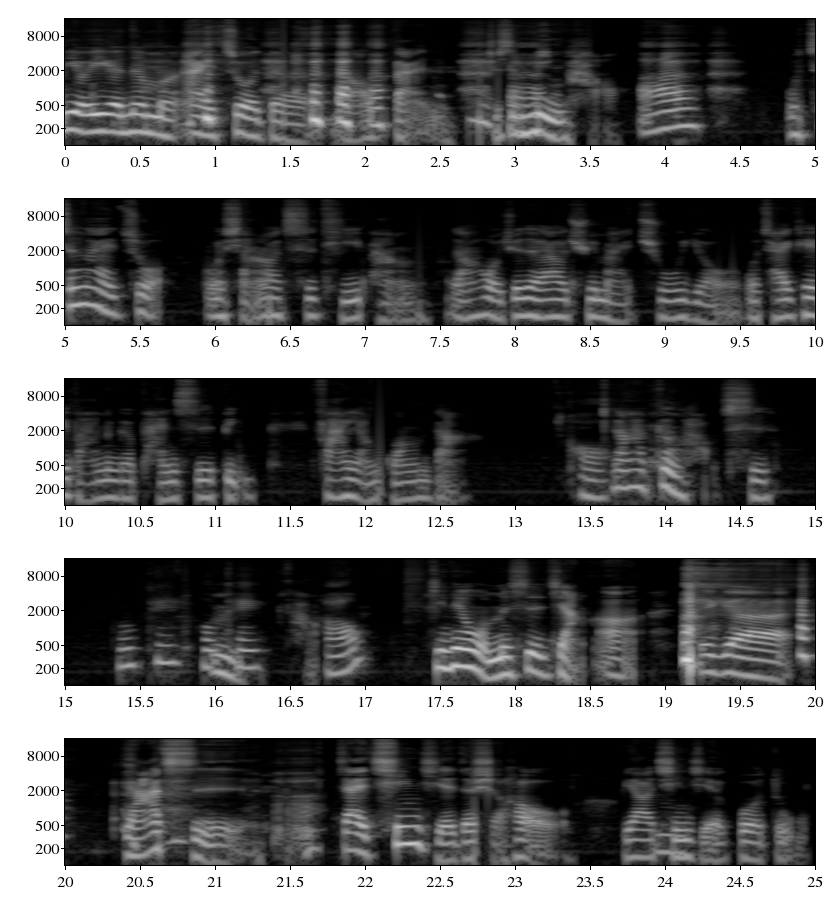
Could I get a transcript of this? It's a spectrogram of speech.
你有一个那么爱做的老 板，就是命好啊！我真爱做。我想要吃蹄膀，然后我觉得要去买猪油，我才可以把那个盘丝饼发扬光大，哦，让它更好吃。OK OK，嗯，好，好，今天我们是讲啊，这个 牙齿在清洁的时候不要清洁过度，嗯，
